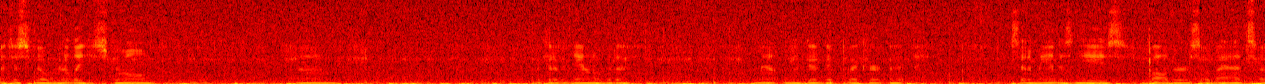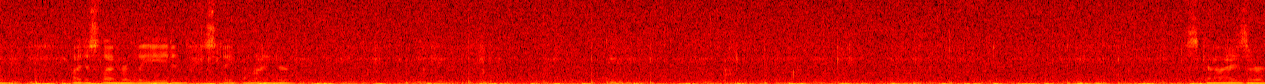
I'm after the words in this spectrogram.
I just feel really strong. Um, I could have been down over the mountain a good bit quicker, but I said Amanda's knees bother her so bad, so I just let her lead and stayed behind her. Skies are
